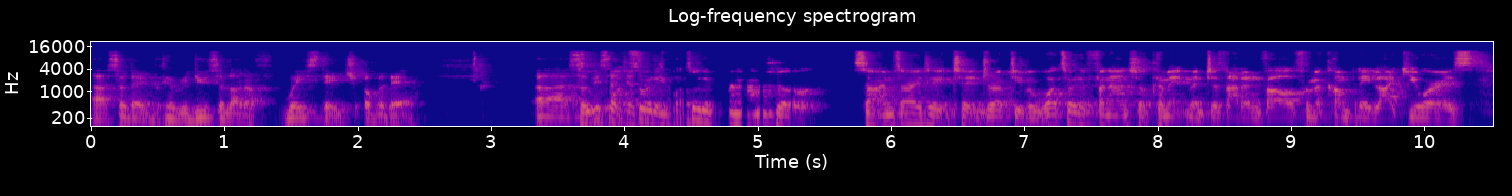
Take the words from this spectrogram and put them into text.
uh, so that we can reduce a lot of wastage over there. Uh, so, so these are just sort of, what sort of financial. So I'm sorry to, to, interrupt you, but what sort of financial commitment does that involve from a company like yours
